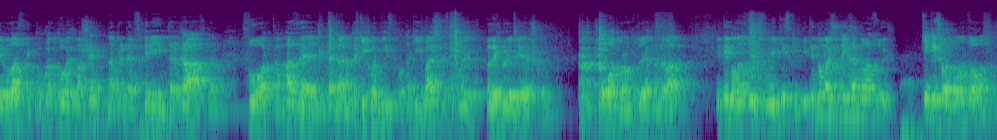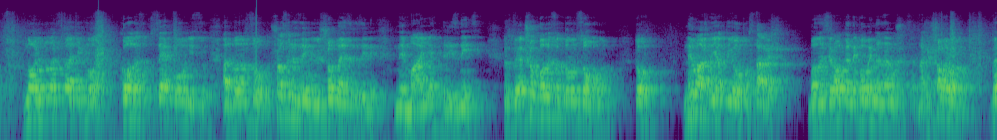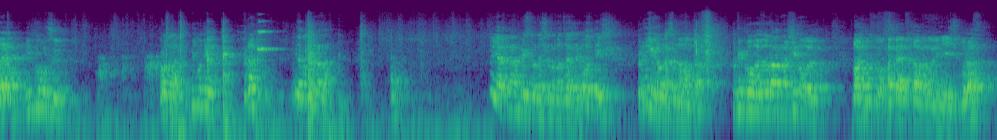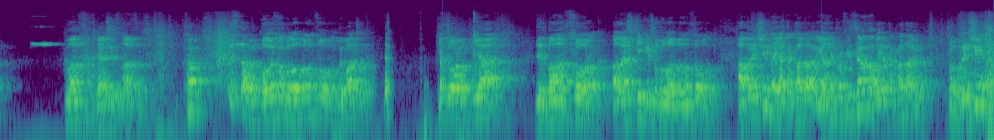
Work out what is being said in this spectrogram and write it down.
ти власник двокаткових машин, наприклад, Спірінтер, Крафтер, Форд, там, Газель і так далі. Таких от диск, отаких, бачите, з такою великою дирочкою. Чи отвором, хто як називає. І ти балансуєш свої диски, і ти думаєш, що ти їх відбалансуєш. Тільки що відбалансовано. 0-0, статік 0. Колесо, все повністю відбалансовано. Що з резиною, що без резини. Немає різниці. Тобто, якщо колесо відбалансовано, то неважно, як ти його поставиш, балансіровка не повинна нарушитися. Значить, що ми робимо? Беремо, відкручуємо. Просто так, підкрутили. Так? І закрутили. Ну як на обично на шиномонтажі. От ти ж приїхав на шиномонтаж. Тобі колесо раз накинули, бах все, опять ставимо лінійку. Раз. Клас 5-16. Хап. І ставимо. Колесо було збалансовано, ви бачили. 45. Дисбаланс 40. Але ж тільки що було збалансовано. А причина, я так гадаю, я не професіонал, я так гадаю, що причина.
